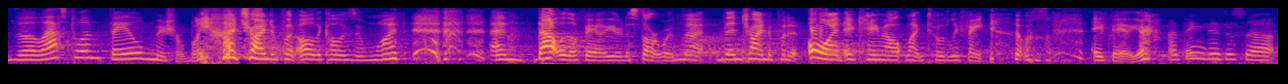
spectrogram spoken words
The last one failed miserably. I tried to put all the colors in one, and that was a failure to start with. That, then trying to put it on, it came out like totally faint. it was a failure. I think this is a,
